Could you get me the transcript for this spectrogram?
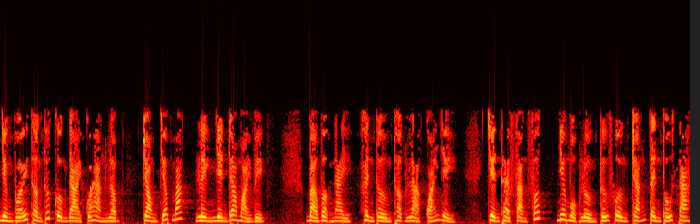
nhưng với thần thức cường đại của hàng lập, trong chớp mắt liền nhìn ra mọi việc. Bảo vật này hình tượng thật là quá dị, chỉnh thể phản phất như một lượng tứ phương trắng tinh thú xa.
